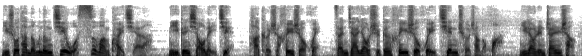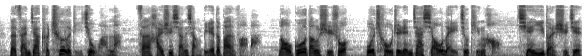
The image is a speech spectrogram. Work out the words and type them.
你说他能不能借我四万块钱啊？你跟小磊借，他可是黑社会。”咱家要是跟黑社会牵扯上的话，你让人沾上，那咱家可彻底就完了。咱还是想想别的办法吧。老郭当时说：“我瞅着人家小磊就挺好，前一段时间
